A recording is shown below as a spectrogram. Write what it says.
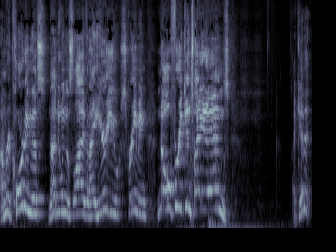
I'm recording this, not doing this live, and I hear you screaming, "No freaking tight ends!" I get it.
